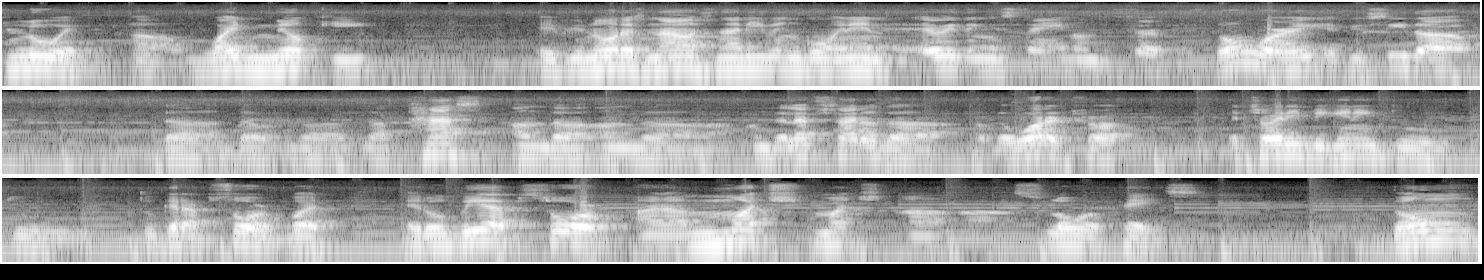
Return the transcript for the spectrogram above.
fluid uh, white milky. If you notice now it's not even going in. Everything is staying on the surface. Don't worry if you see the the the, the, the pass on the on the on the left side of the of the water truck it's already beginning to to to get absorbed, but it'll be absorbed at a much much uh, uh, slower pace. Don't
